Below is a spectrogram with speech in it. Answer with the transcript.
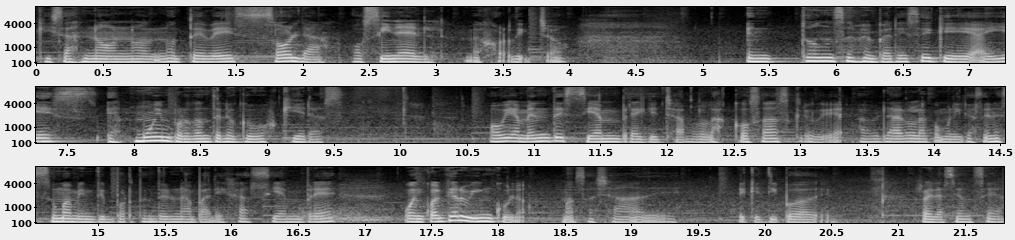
quizás no, no, no te ves sola o sin él, mejor dicho. Entonces me parece que ahí es, es muy importante lo que vos quieras. Obviamente siempre hay que charlar las cosas, creo que hablar, la comunicación es sumamente importante en una pareja, siempre, o en cualquier vínculo, más allá de, de qué tipo de relación sea.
